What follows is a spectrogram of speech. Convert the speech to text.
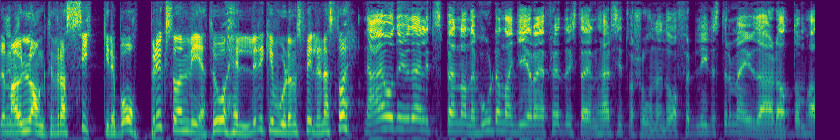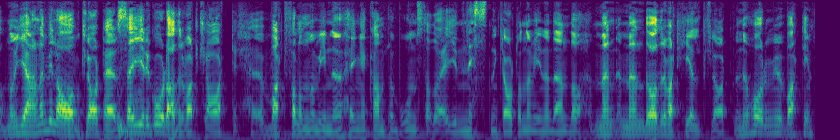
de er jo langt ifra sikre på opprykk, så de vet jo heller ikke hvor de spiller neste år. Nei, og det er jo det litt spennende. Hvordan agerer Fredrikstad i denne situasjonen da? For Lillestrøm er jo der at de hadde noe gjerne ville avklart her. Seiergård hadde det vært klart. I hvert fall om de vinner hengekampen på onsdag. Da er det nesten klart om de vinner den, da. Men, men da hadde det vært helt klart. Men nå har de jo vært i en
